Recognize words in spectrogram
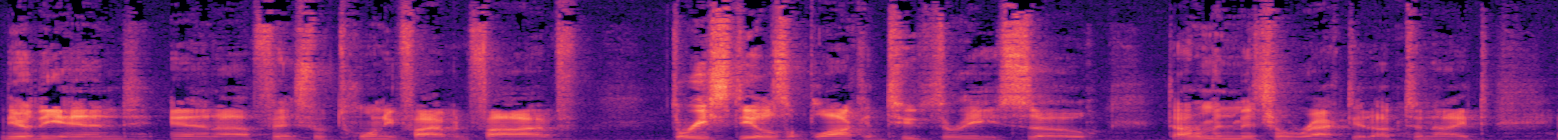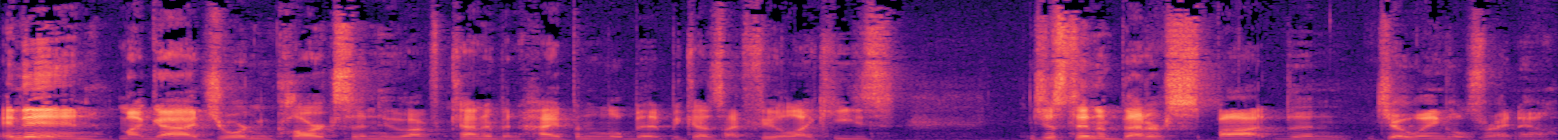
near the end and uh, finished with 25 and 5. Three steals, a block, and two threes. So Donovan Mitchell racked it up tonight. And then my guy, Jordan Clarkson, who I've kind of been hyping a little bit because I feel like he's just in a better spot than Joe Ingles right now.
